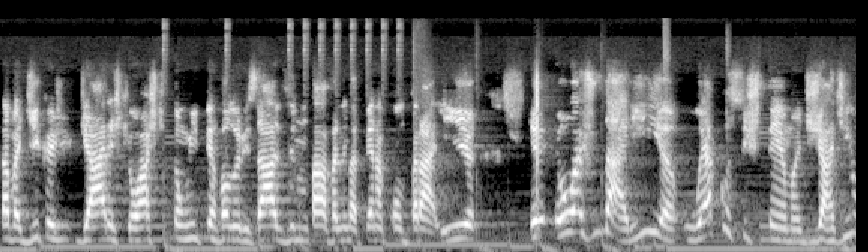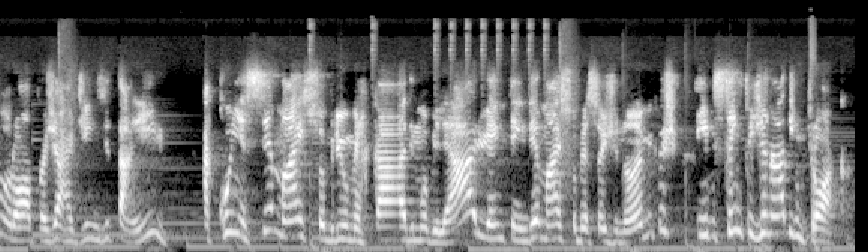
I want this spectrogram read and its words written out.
dava dicas de áreas que eu acho que estão hipervalorizadas e não estava valendo a pena comprar ali. Eu ajudaria o ecossistema de Jardim Europa, Jardins Itaim a conhecer mais sobre o mercado imobiliário e a entender mais sobre essas dinâmicas e sem pedir nada em troca.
